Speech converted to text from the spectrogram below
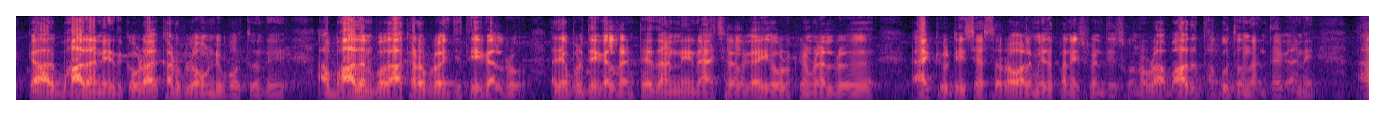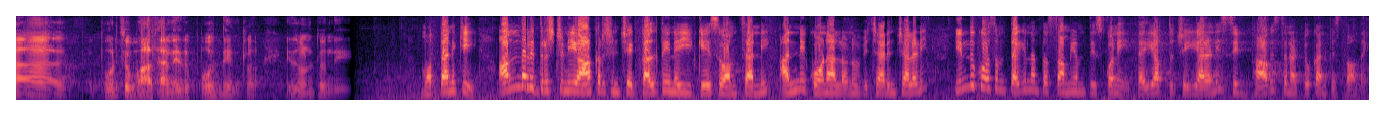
ఇంకా ఆ బాధ అనేది కూడా కడుపులో ఉండిపోతుంది. ఆ బాధను ఆ కడుపులో నుంచి తీయగలరు. అది ఎప్పుడు తీయగలరు అంటే దాన్ని న్యాచురల్గా ఎవరు క్రిమినల్ యాక్టివిటీస్ చేస్తారో వాళ్ళ మీద పనిష్మెంట్ తీసుకున్నప్పుడు ఆ బాధ తగ్గుతుంది అంతేగాని పూర్తి బాధ అనేది పోదు దీంట్లో. ఇది ఉంటుంది. మొత్తానికి అందరి దృష్టిని ఆకర్షించే కల్తీన ఈ కేసు అంశాన్ని అన్ని కోణాల్లోనూ విచారించాలని ఇందుకోసం తగినంత సమయం తీసుకొని దర్యాప్తు చేయాలని సిట్ భావిస్తున్నట్టు కనిపిస్తోంది.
